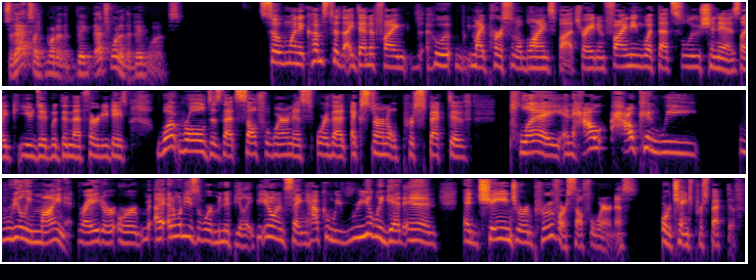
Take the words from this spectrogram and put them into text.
So that's like one of the big, that's one of the big ones. So when it comes to identifying who my personal blind spots, right? And finding what that solution is, like you did within that 30 days, what role does that self awareness or that external perspective play? And how, how can we really mine it, right? Or, or I don't want to use the word manipulate, but you know what I'm saying? How can we really get in and change or improve our self awareness or change perspective?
